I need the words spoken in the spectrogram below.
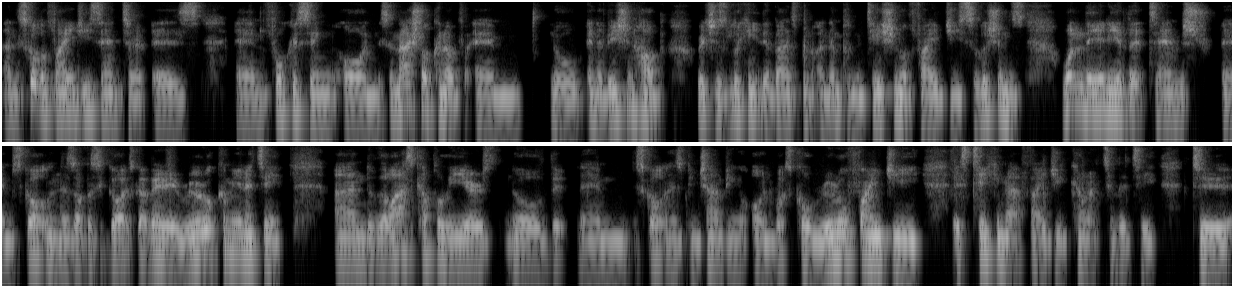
and the Scotland 5G Centre is um, focusing on it's a national kind of um, you know, innovation hub, which is looking at the advancement and implementation of 5G solutions. One of the area that um, um, Scotland has obviously got, it's got a very rural community, and over the last couple of years, you know, the, um, Scotland has been championing on what's called rural 5G. It's taking that 5G connectivity to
